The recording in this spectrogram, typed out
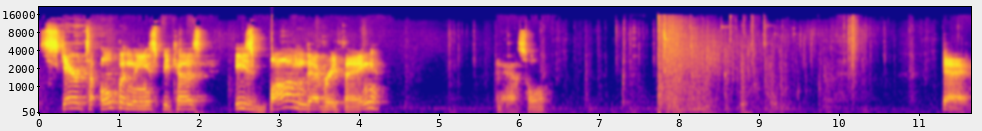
scared to open these because he's bombed everything. An asshole. Okay.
